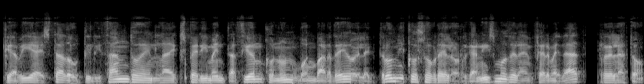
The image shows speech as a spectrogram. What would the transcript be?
que había estado utilizando en la experimentación con un bombardeo electrónico sobre el organismo de la enfermedad, relató.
